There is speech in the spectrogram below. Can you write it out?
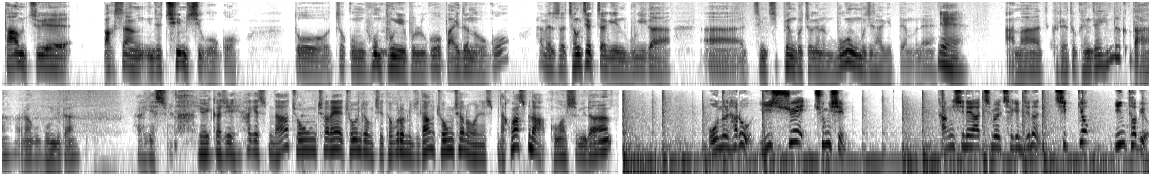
다음 주에 막상 이제 취임식 오고 또 조금 훈풍이 불고 바이든 오고 하면서 정책적인 무기가 아, 지금 집행부 쪽에는 무궁무진하기 때문에 예. 아마 그래도 굉장히 힘들 거다라고 봅니다. 알겠습니다. 여기까지 하겠습니다. 조홍천의 좋은 정치 더불어민주당 조홍천 의원이었습니다. 고맙습니다. 고맙습니다. 오늘 하루 이슈의 중심. 당신의 아침을 책임지는 직격 인터뷰.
